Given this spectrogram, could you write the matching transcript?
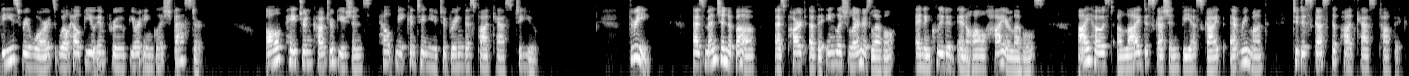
these rewards will help you improve your English faster. All patron contributions help me continue to bring this podcast to you. 3. As mentioned above, as part of the English learners level and included in all higher levels, I host a live discussion via Skype every month to discuss the podcast topic.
